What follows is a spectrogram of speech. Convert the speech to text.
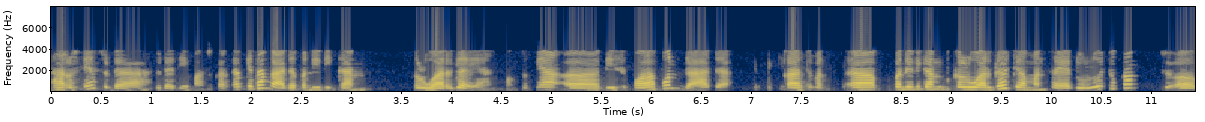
harusnya sudah sudah dimasukkan kan kita nggak ada pendidikan keluarga ya maksudnya uh, di sekolah pun nggak ada uh, uh, pendidikan keluarga zaman saya dulu itu kan uh,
